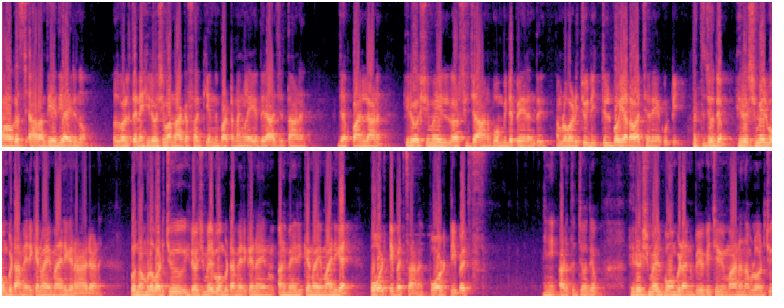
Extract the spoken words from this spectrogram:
ഓഗസ്റ്റ് ആറാം തീയതി ആയിരുന്നു അതുപോലെ തന്നെ ഹിരോഷിമ നാഗസാക്കി എന്നീ പട്ടണങ്ങൾ ഏത് രാജ്യത്താണ്? ജപ്പാനിലാണ്. ഹിരോഷിമയിൽ വർഷിച്ച അണുബോംബിന്റെ പേരെന്ത്? നമ്മൾ പഠിച്ചു ലിറ്റിൽ ബോയ് അഥവാ ചെറിയ കുട്ടി. അടുത്ത ചോദ്യം ഹിരോഷിമയിൽ ബോംബിട്ട അമേരിക്കൻ വൈമാനികൻ ആരാണ്? അപ്പോൾ നമ്മൾ പഠിച്ചു ഹിരോഷിമയിൽ പോകുമ്പോൾ അമേരിക്കൻ അമേരിക്കൻ വൈമാനികൻ പോൾ ടിബറ്റ്സ് ആണ് പോൾ ടിബറ്റ്സ്. ഇനി അടുത്ത ചോദ്യം. ഹിരോഷിമയിൽ ബോംബിടാൻ ഉപയോഗിച്ച വിമാനം നമ്മൾ പഠിച്ചു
